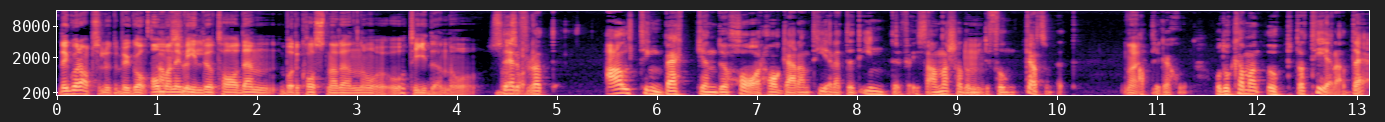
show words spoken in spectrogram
Det går absolut att bygga om, om man är Absolut. villig att ta den, både kostnaden och, och tiden och så Därför saker. att allting backend du har har garanterat ett interface. Annars hade Mm. de inte funkat som ett Nej, applikation. Och då kan man uppdatera det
